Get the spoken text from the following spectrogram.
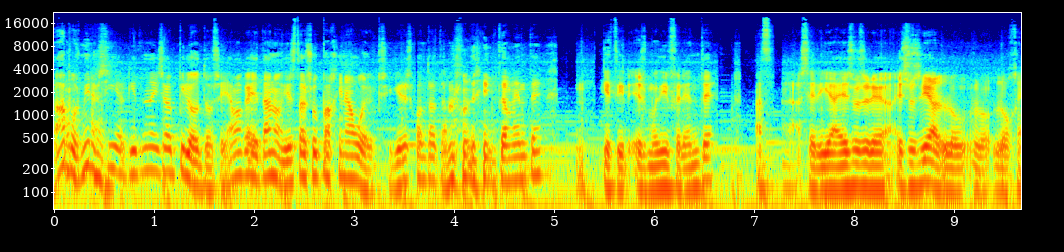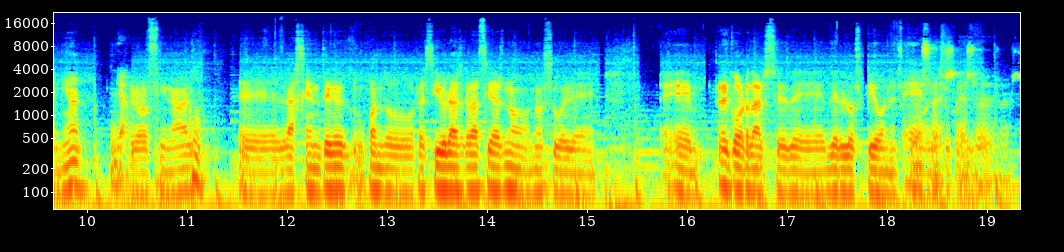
ah, pues mira, sí, aquí tenéis al piloto, se llama Cayetano y esta es su página web. Si quieres contratarlo directamente, es decir, es muy diferente. Sería, eso sería, eso sería lo, lo- lo genial. Pero al final, eh, la gente cuando recibe las gracias no, no suele eh, recordarse de, de los peones. como Eso es, eso es, eso es.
